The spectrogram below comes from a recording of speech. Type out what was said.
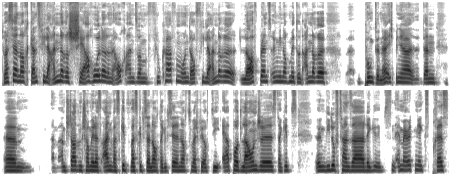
Du hast ja noch ganz viele andere Shareholder dann auch an so einem Flughafen und auch viele andere Love Brands irgendwie noch mit und andere äh, Punkte, ne? Ich bin ja dann ähm, am Start und schau mir das an, was gibt was gibt's da noch? Da gibt's ja dann noch zum Beispiel auch die Airport Lounges, da gibt's irgendwie Lufthansa, da gibt's ein American Express.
